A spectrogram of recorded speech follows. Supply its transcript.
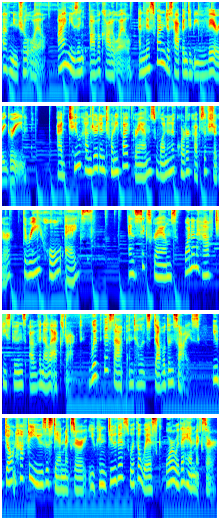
of neutral oil. I'm using avocado oil, and this one just happened to be very green. Add 225 grams, one and a quarter cups of sugar, three whole eggs, and 6 grams, one and a half teaspoons of vanilla extract. Whip this up until it's doubled in size. You don't have to use a stand mixer, you can do this with a whisk or with a hand mixer.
